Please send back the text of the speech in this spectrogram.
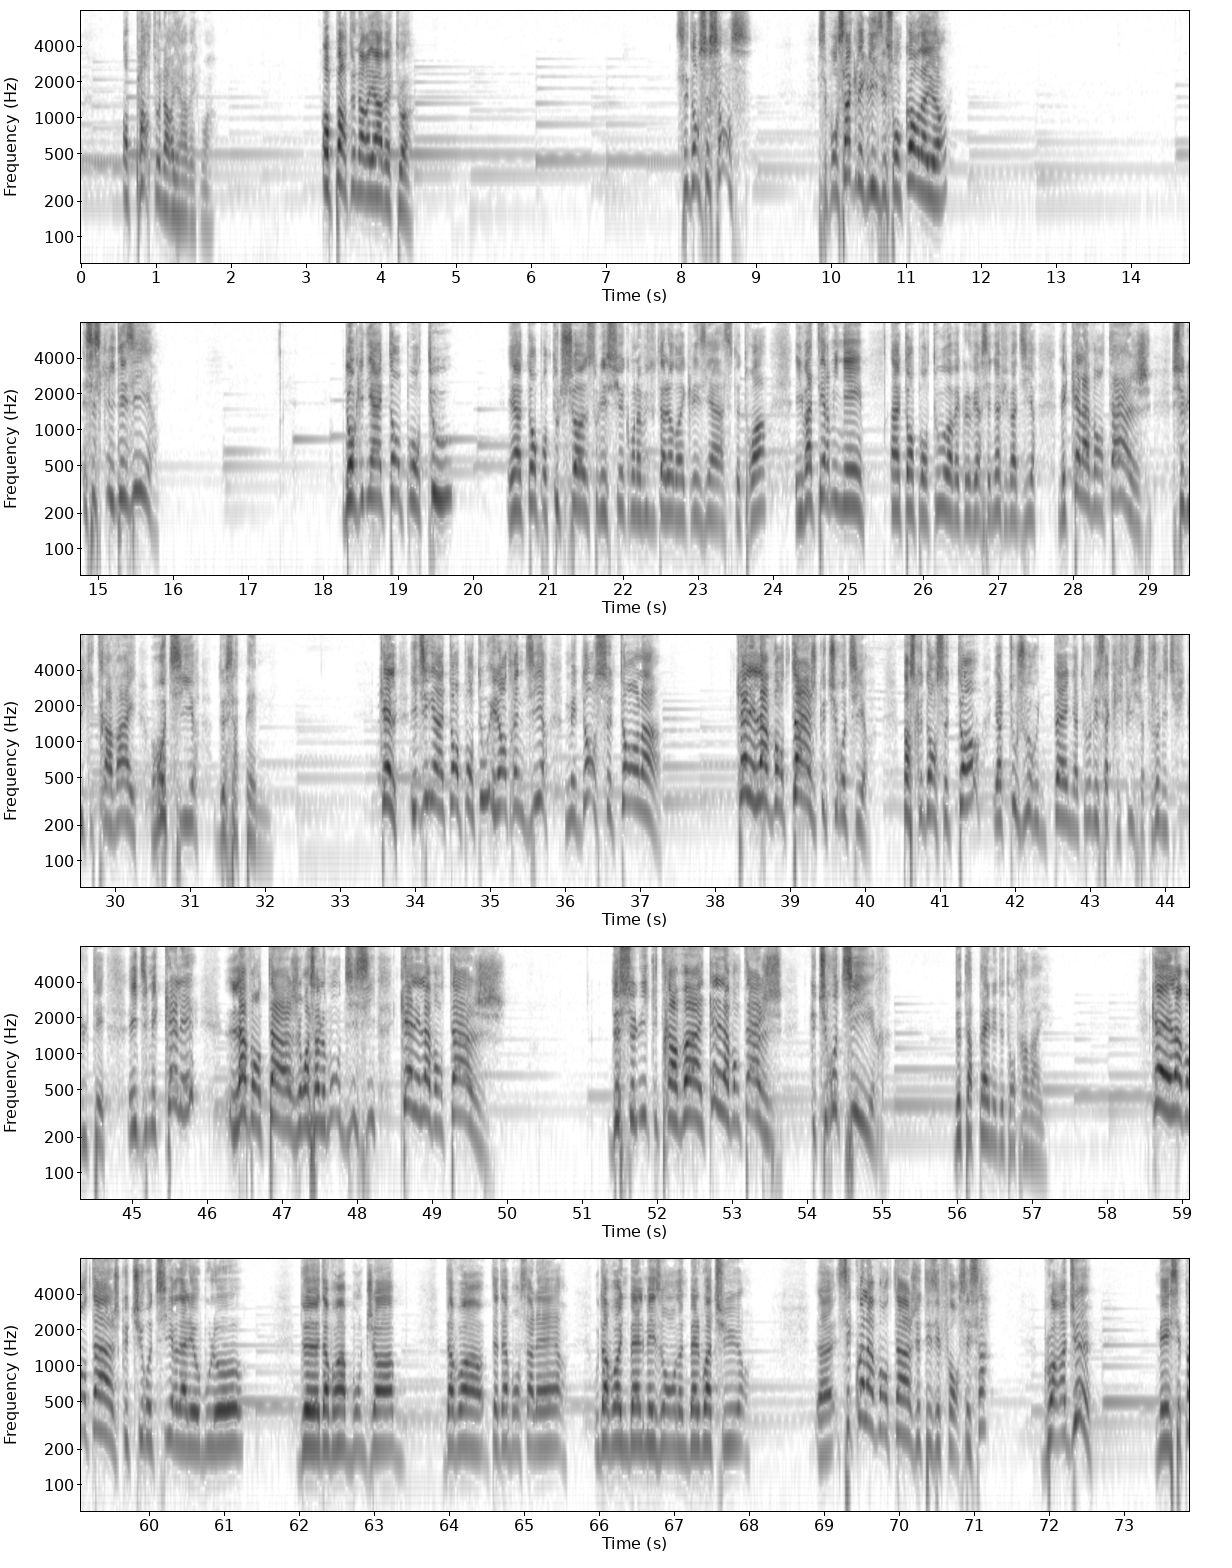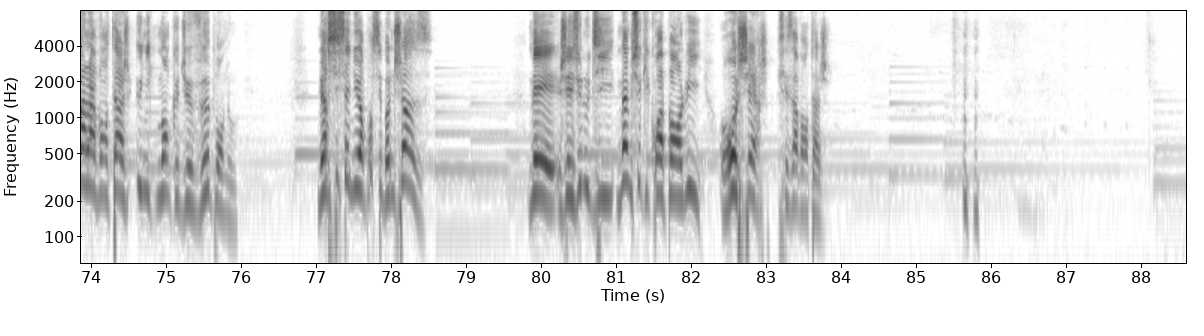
en partenariat avec moi. En partenariat avec toi. C'est dans ce sens. C'est pour ça que l'Église est son corps d'ailleurs. Et c'est ce qu'il désire. Donc il y a un temps pour tout et un temps pour toutes choses sous les cieux, comme on a vu tout à l'heure dans Ecclésiaste 3. il va terminer un temps pour tout avec le verset 9. Il va dire, mais quel avantage celui qui travaille retire de sa peine. Quel, il dit il y a un temps pour tout. Il est en train de dire, mais dans ce temps-là, quel est l'avantage que tu retires? Parce que dans ce temps, il y a toujours une peine, il y a toujours des sacrifices, il y a toujours des difficultés. Et il dit, mais quel est l'avantage? Le roi Salomon dit ici, quel est l'avantage de celui qui travaille? Quel est l'avantage que tu retires de ta peine et de ton travail? Quel est l'avantage que tu retires d'aller au boulot, d'avoir un bon job, d'avoir peut-être un bon salaire, ou d'avoir une belle maison, une belle voiture? Euh, c'est quoi l'avantage de tes efforts? C'est ça? Gloire à Dieu. Mais ce n'est pas l'avantage uniquement que Dieu veut pour nous. Merci Seigneur pour ces bonnes choses. Mais Jésus nous dit, même ceux qui ne croient pas en lui recherchent ses avantages.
